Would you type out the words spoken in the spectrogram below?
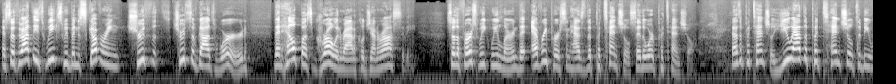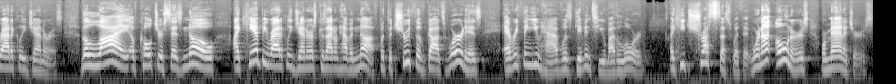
And so throughout these weeks, we've been discovering truth, truths of God's word that help us grow in radical generosity. So the first week, we learned that every person has the potential. Say the word potential. That's a potential. You have the potential to be radically generous. The lie of culture says, no, I can't be radically generous because I don't have enough. But the truth of God's word is everything you have was given to you by the Lord. Like He trusts us with it. We're not owners, we're managers.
